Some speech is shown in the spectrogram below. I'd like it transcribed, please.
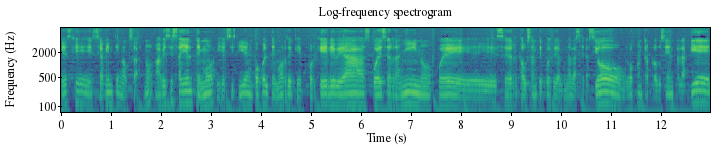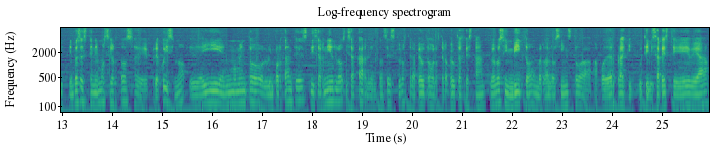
es que se avienten a usar, ¿no? A veces hay el temor y existía un poco el temor de que por qué el EBA puede ser dañino, puede ser causante pues de alguna laceración, algo contraproducente a la piel. Y entonces tenemos ciertos eh, prejuicios, ¿no? Que de ahí en un momento lo importante es discernirlos y sacarle. Entonces tú los terapeutas o los terapeutas que están, yo los invito, en verdad los insto a, poder practicar, utilizar este EBA,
